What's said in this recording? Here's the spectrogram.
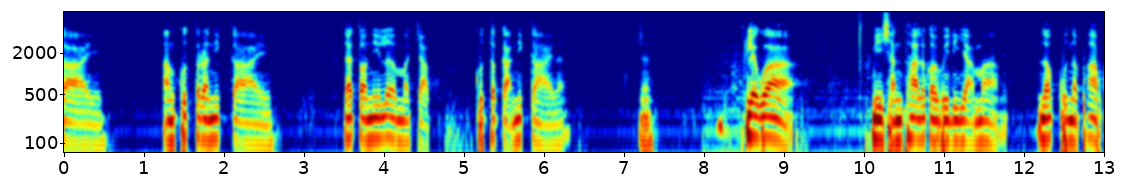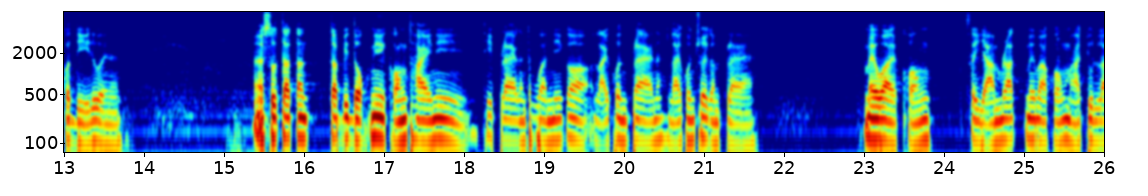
กาย อังคุตรนิกาย และตอนนี้เริ่มมาจับกุตกะนิกายแล้วนะเรียกว่ามีฉันทาแล้วก็วิริยะมาก แล้วคุณภาพก็ดีด้วยนะสุตตันตปิฎกนี่ของไทยนี่ที่แปลกันทุกวันนี้ก็หลายคนแปลนะ หลายคนช่วยกันแปล ไม่ว่าของสยามรัฐ ไม่ว่าของมหาจุฬ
